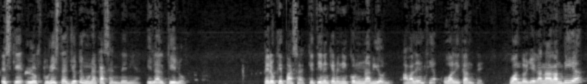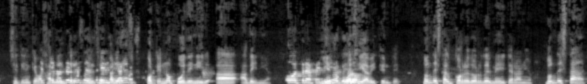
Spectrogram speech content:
es que los turistas, yo tengo una casa en Denia y la alquilo. Pero ¿qué pasa? Que tienen que venir con un avión a Valencia o a Alicante. Cuando llegan a Gandía, se tienen que bajar del tren, del cercanías, porque no pueden ir a, a Denia otra pelea. Y es lo que decía Vicente. ¿Dónde está el corredor del Mediterráneo? ¿Dónde está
